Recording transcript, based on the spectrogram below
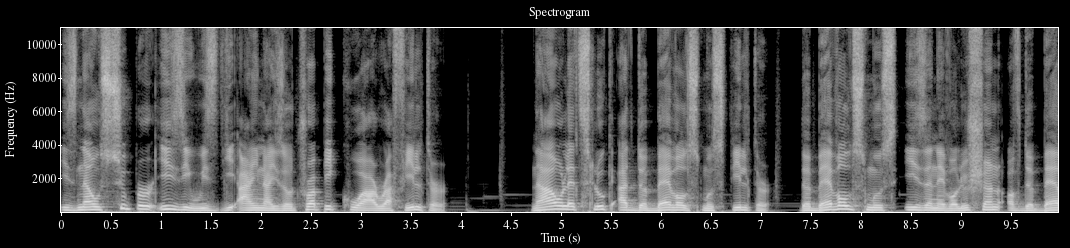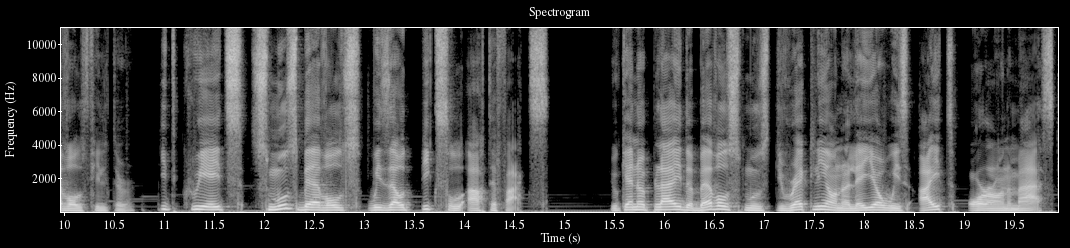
is now super easy with the anisotropic Kuwahara filter. Now let's look at the bevel smooth filter. The bevel smooth is an evolution of the bevel filter it creates smooth bevels without pixel artifacts. You can apply the bevel smooth directly on a layer with height or on a mask.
